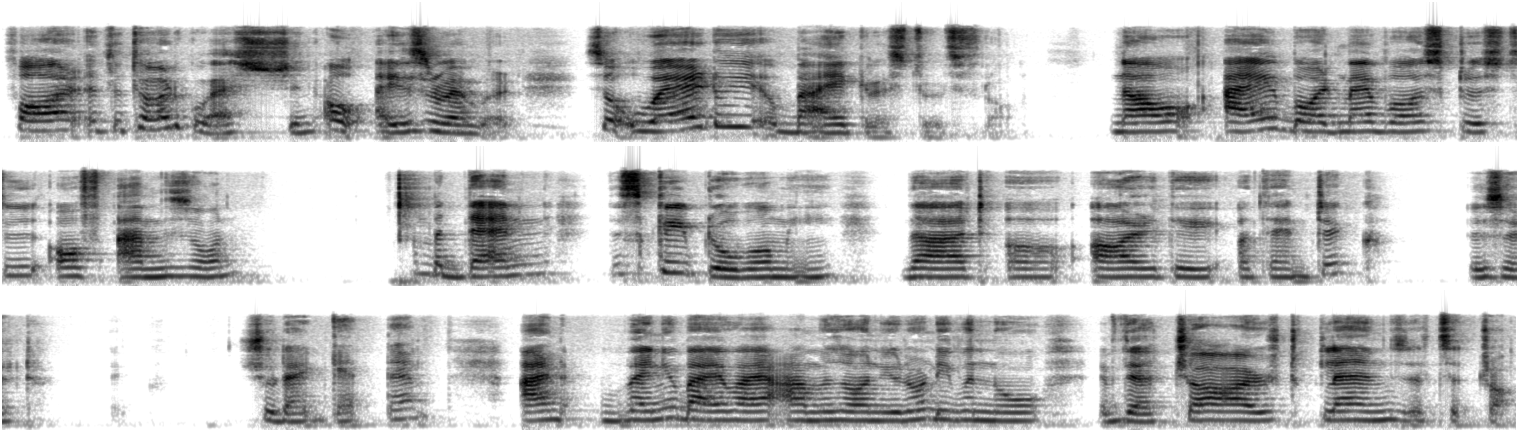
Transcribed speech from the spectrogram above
For the third question, oh, I just remembered. So, where do you buy crystals from? Now, I bought my first crystal off Amazon, but then this creeped over me that uh, are they authentic? Is it like should i get them? And when you buy via amazon you don't even know if they're charged cleansed etc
